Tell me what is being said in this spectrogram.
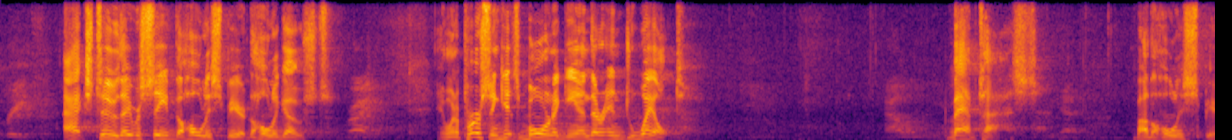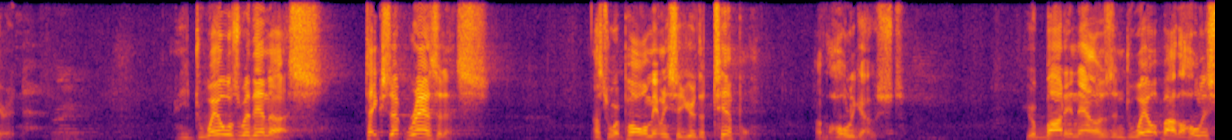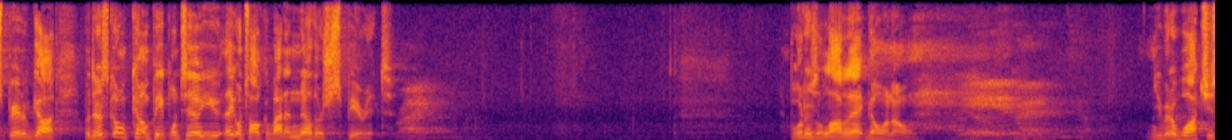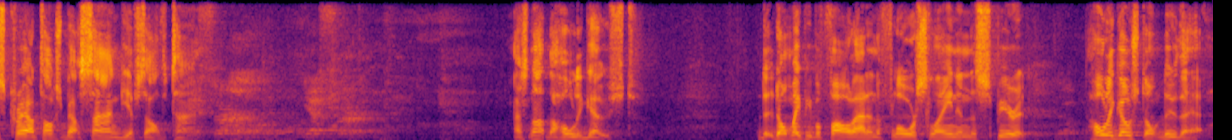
Acts 2, they received the Holy Spirit, the Holy Ghost. And when a person gets born again, they're indwelt, baptized by the Holy Spirit. And He dwells within us, takes up residence. That's what Paul meant when he said, You're the temple of the Holy Ghost. Your body now is indwelt by the Holy Spirit of God. But there's going to come people and tell you, they're going to talk about another spirit. Boy, there's a lot of that going on. You better watch this crowd talks about sign gifts all the time. Yes, sir. Yes, sir. That's not the Holy Ghost. Don't make people fall out on the floor slain in the spirit. The Holy Ghost don't do that.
